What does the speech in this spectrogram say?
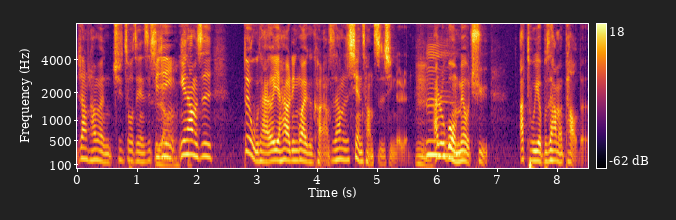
让他们去做这件事。毕竟，因为他们是对舞台而言，还有另外一个考量是他们是现场执行的人。嗯，啊，如果我没有去，啊，图也不是他们套的。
